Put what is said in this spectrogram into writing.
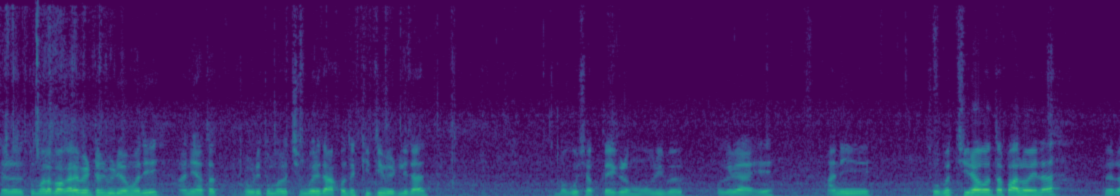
तर तुम्हाला बघायला भेटेल व्हिडिओमध्ये. आणि आता थोडी तुम्हाला चिंबोरी दाखवते किती भेटली आज. बघू शकता इकडं मोरी वगैरे आहे. आणि सोबत चिराग होता पालवायला. तर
